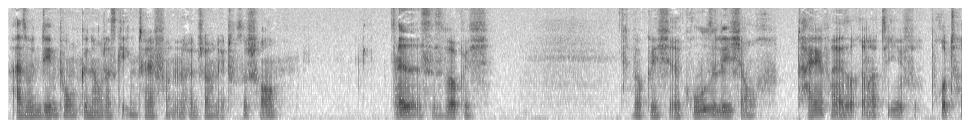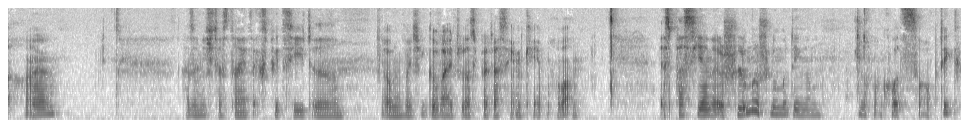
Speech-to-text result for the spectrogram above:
Also in dem Punkt genau das Gegenteil von äh, Journey to the Shore. Also es ist wirklich, wirklich äh, gruselig, auch teilweise relativ brutal. Also nicht, dass da jetzt explizit äh, irgendwelche Gewalt oder Splatter-Szenen kämen, aber es passieren äh, schlimme, schlimme Dinge. Nochmal kurz zur Optik.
